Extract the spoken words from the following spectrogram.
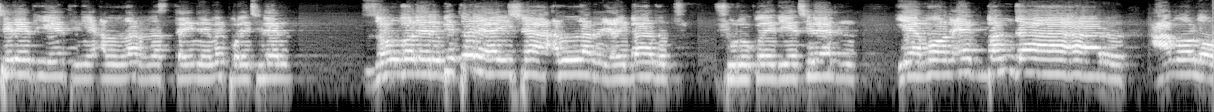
ছেড়ে দিয়ে তিনি আল্লাহর রাস্তায় নেমে পড়েছিলেন। জঙ্গলের ভিতরে আইসা আল্লাহর ইবাদত শুরু করে দিয়েছিলেন। এমন এক বান্দার আমলও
